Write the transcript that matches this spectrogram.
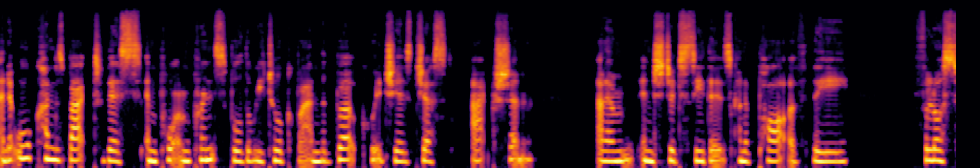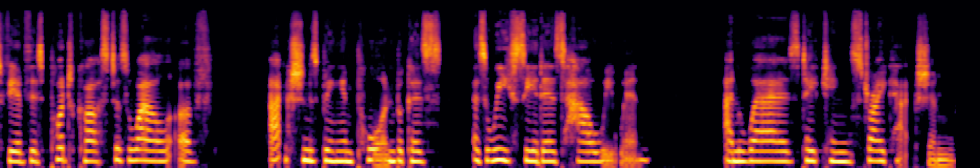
And it all comes back to this important principle that we talk about in the book, which is just action. And I'm interested to see that it's kind of part of the philosophy of this podcast as well of action as being important because as we see it is how we win. And whereas taking strike action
